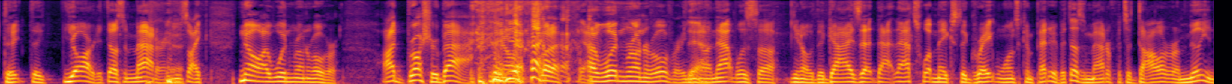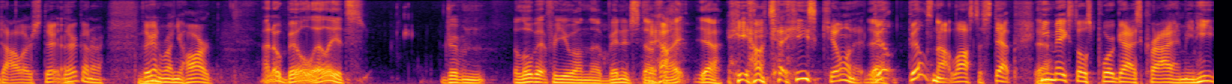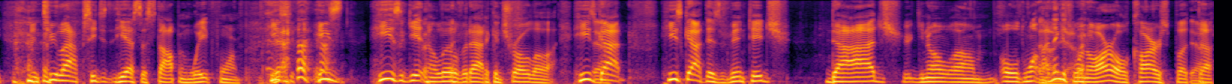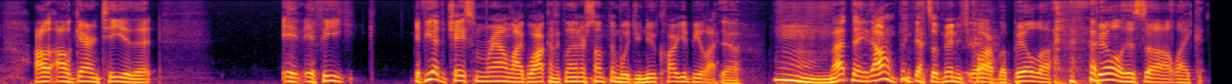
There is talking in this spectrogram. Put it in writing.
the the yard. It doesn't matter. And he's like, no, I wouldn't run her over. I'd brush her back, you know, but I, I wouldn't run her over. You Yeah. know, and that was, uh, you know, the guys that, that that's what makes the great ones competitive. It doesn't matter if it's a dollar or a million dollars. They're, they're gonna they're gonna run you hard. I know Bill Elliott's driven a little bit for you on the vintage stuff, Yeah. right? Yeah. He, I'll tell you, he's killing it. Yeah. Bill, Bill's not lost a step. Yeah. He makes those poor guys cry. I mean, he in two laps he just, he has to stop and wait for him. He's he's he's getting a little bit out of control. He's got he's got this vintage Dodge, you know, um, old one. I Oh, think it's one of our old cars, but Yeah. uh, I'll, I'll guarantee you that if, if he if you had to chase him around like Watkins Glen or something with your new car, you'd be like, Yeah. that thing, I don't think that's a vintage car, but Bill, uh, Bill is uh, like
